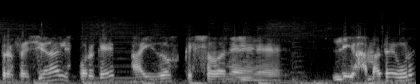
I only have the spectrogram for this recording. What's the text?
profesionales porque hay dos que son eh, ligas amateur.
